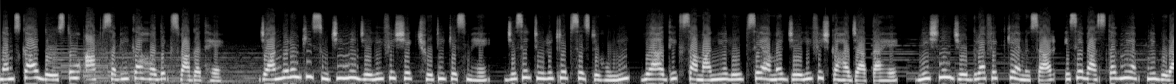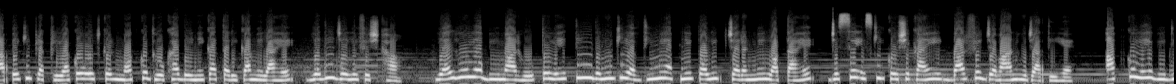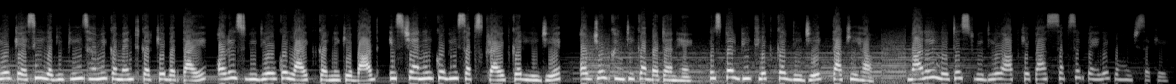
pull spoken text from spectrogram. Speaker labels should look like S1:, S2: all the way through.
S1: नमस्कार दोस्तों, आप सभी का हार्दिक स्वागत है। जानवरों की सूची में जेलीफिश एक छोटी किस्म है, जिसे टूरिट्रिप्सिस डुहुमी, या अधिक सामान्य रूप से अमर जेलीफिश कहा जाता है। नेशनल जियोग्राफिक के अनुसार, इसे वास्तव में अपने बुढ़ापे की प्रक्रिया को उठकर मौत को धोखा देने का तरीका मिला है, यदि जेलीफिश खा, यल हो या बीमार हो तो यह तीन दिनों की अवधि में अपने पॉलिप चरण में लौटता है, जिससे इसकी कोशिकाएँ एक बार फिर जवान हो जाती है। आपको यह वीडियो कैसी लगी प्लीज़ हमें कमेंट करके बताएँ और इस वीडियो को लाइक करने के बाद इस चैनल को भी सब्सक्राइब कर लीजिए और जो घंटी का बटन है, उस पर भी क्लिक कर दीजिए ताकि हम हमारे लेटेस्ट वीडियो आपके पास सबसे पहले पहुँच सके।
